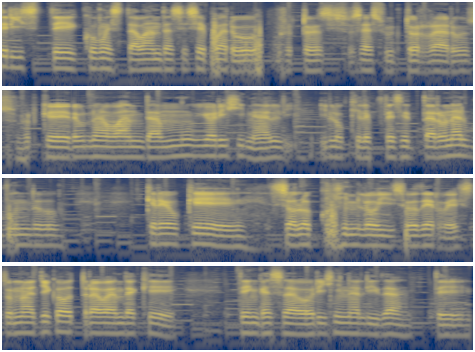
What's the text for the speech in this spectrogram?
triste como esta banda se separó por todos esos asuntos raros, porque era una banda muy original y, y lo que le presentaron al mundo creo que solo Queen lo hizo, de resto no ha llegado otra banda que tenga esa originalidad de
